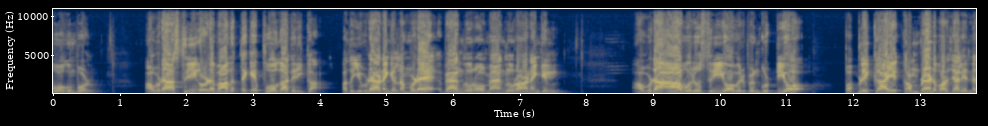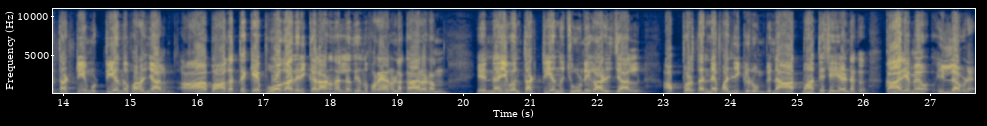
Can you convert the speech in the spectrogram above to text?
പോകുമ്പോൾ അവിടെ ആ സ്ത്രീകളുടെ ഭാഗത്തേക്കേ പോകാതിരിക്കുക അത് ഇവിടെ ആണെങ്കിൽ നമ്മുടെ ബാംഗ്ലൂരോ മാംഗ്ലൂരോ ആണെങ്കിൽ അവിടെ ആ ഒരു സ്ത്രീയോ ഒരു പെൺകുട്ടിയോ പബ്ലിക്കായി കംപ്ലൈന്റ് പറഞ്ഞാൽ എന്നെ തട്ടി മുട്ടി എന്ന് പറഞ്ഞാൽ ആ ഭാഗത്തേക്കേ പോകാതിരിക്കലാണ് നല്ലത് എന്ന് പറയാനുള്ള കാരണം എന്നെ ഇവൻ തട്ടി എന്ന് ചൂണ്ടിക്കാണിച്ചാൽ അപ്പോൾ തന്നെ പഞ്ഞിക്കിടും പിന്നെ ആത്മഹത്യ ചെയ്യേണ്ട കാര്യമേ ഇല്ല അവിടെ.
